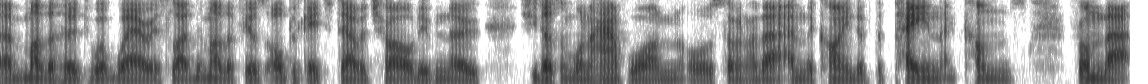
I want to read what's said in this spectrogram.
uh, motherhood where it's like the mother feels obligated to have a child even though she doesn't want to have one or something like that and the kind of the pain that comes from that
